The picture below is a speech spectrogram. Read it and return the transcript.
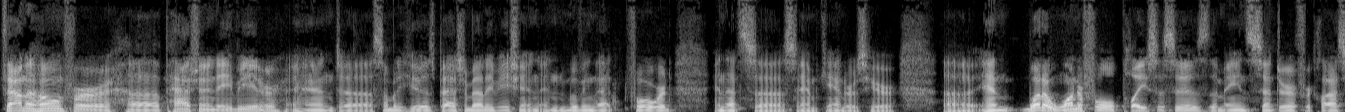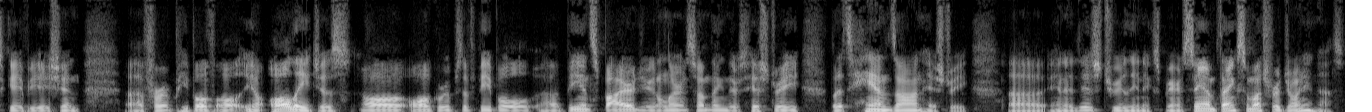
found a home for a passionate aviator and uh, somebody who is passionate about aviation and, and moving that forward. And that's uh, Sam Kanders here. Uh, and what a wonderful place this is, the Maine Center for Classic Aviation. Uh, for people of all you know all ages, all all groups of people. Uh, be inspired. You're going to learn something. There's history, but it's hands-on history, uh, and it is truly an experience. Sam, thanks so much for joining us.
